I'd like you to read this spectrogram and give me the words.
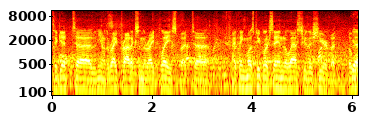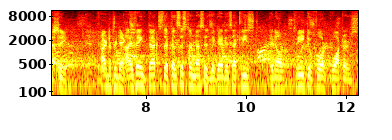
to get uh, you know, the right products in the right place, but uh, I think most people are saying it'll last through this year, but, but Yeah. we'll see. Hard to predict. I think that's the consistent message we get is at least you know three to four quarters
